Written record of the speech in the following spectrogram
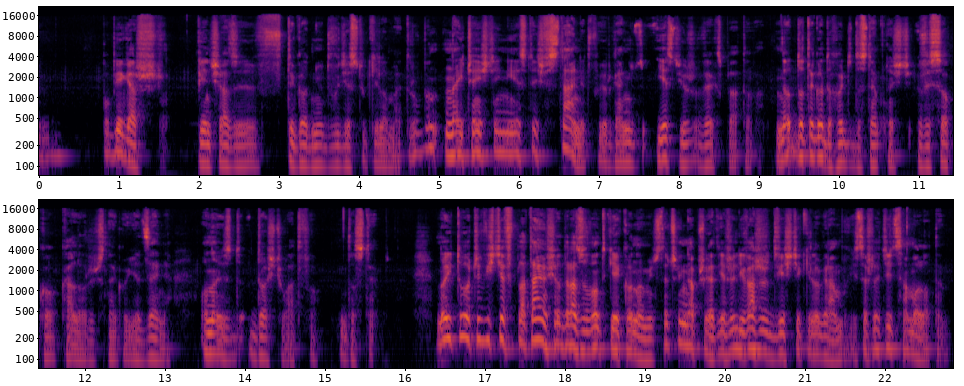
pobiegasz pięć razy w tygodniu 20 kilometrów, bo najczęściej nie jesteś w stanie, twój organizm jest już wyeksploatowany. No, do tego dochodzi dostępność wysokokalorycznego jedzenia. Ono jest dość łatwo dostępne. No i tu oczywiście wplatają się od razu wątki ekonomiczne, czyli na przykład jeżeli ważysz 200 kg i chcesz lecieć samolotem,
